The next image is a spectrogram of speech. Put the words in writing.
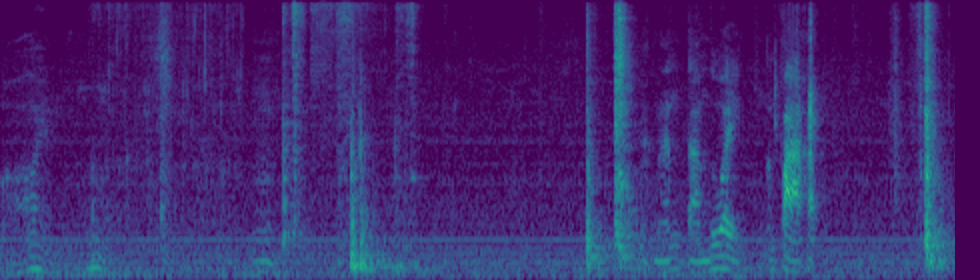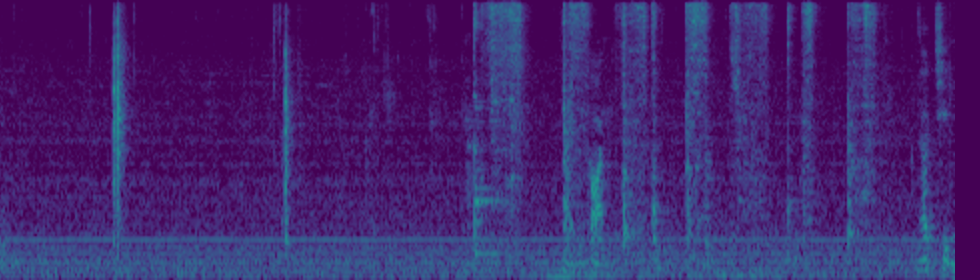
โอ้ยอืมอืมจากนั้น ตามด้วยน้ำปลาครับ ใส่ไปก่อน แล้วชิม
